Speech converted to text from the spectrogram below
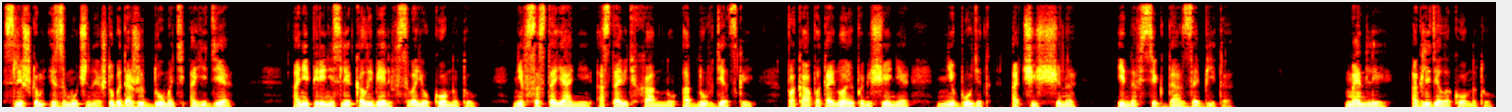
слишком измученные, чтобы даже думать о еде, они перенесли колыбель в свою комнату, не в состоянии оставить Ханну одну в детской, пока потайное помещение не будет очищена и навсегда забита. Мэнли оглядела комнату.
